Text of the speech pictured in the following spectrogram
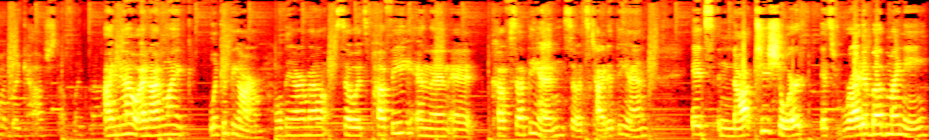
would like have stuff like that. I know, and I'm like, look at the arm. Hold the arm out. So it's puffy and then it cuffs at the end, so it's tight at the end. It's not too short. It's right above my knee.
